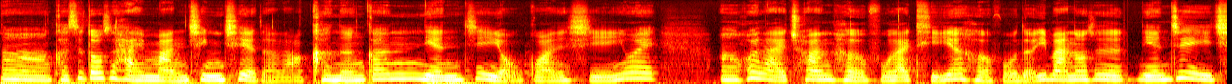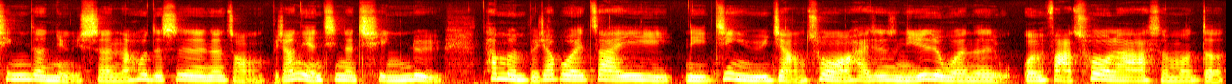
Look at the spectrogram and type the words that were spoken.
那可是都是还蛮亲切的啦，可能跟年纪有关系，因为。嗯，会来穿和服来体验和服的，一般都是年纪轻的女生啊，或者是那种比较年轻的情侣，他们比较不会在意你敬语讲错，还是你日文的文法错啦什么的。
